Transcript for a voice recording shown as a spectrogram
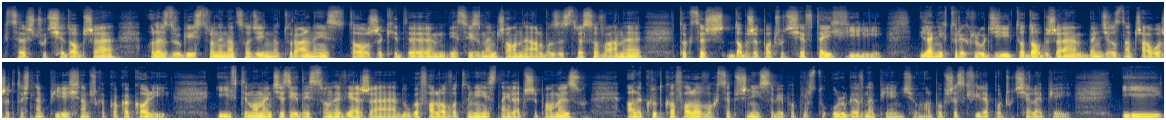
chcesz czuć się dobrze, ale z drugiej strony na co dzień naturalne jest to, że kiedy jesteś zmęczony albo zestresowany, to chcesz dobrze poczuć się w tej chwili. I dla niektórych ludzi to dobrze będzie oznaczało, że ktoś napije się na przykład Coca-Coli. I w tym momencie z jednej strony wie, że długofalowo to nie jest najlepszy pomysł, ale krótkofalowo chce przynieść sobie po prostu ulgę w napięciu albo przez chwilę poczuć się lepiej. I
